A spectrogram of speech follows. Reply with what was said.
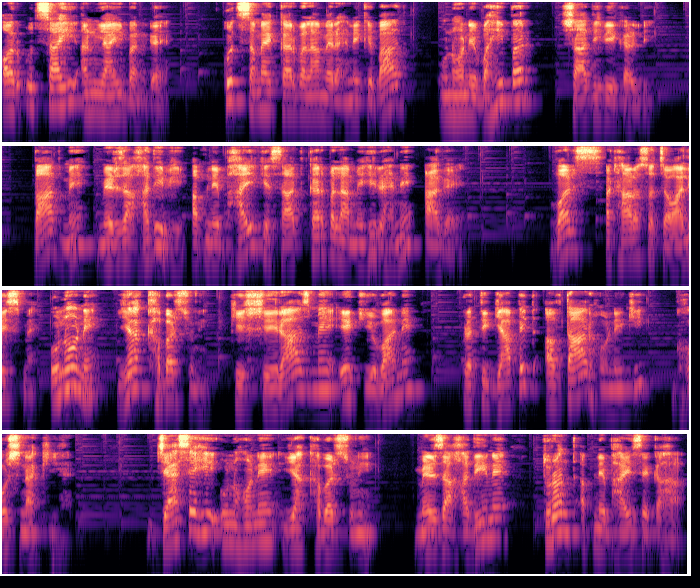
और उत्साही अनुयायी बन गए। कुछ समय करबला में रहने के बाद उन्होंने वहीं पर शादी भी कर ली। बाद में मिर्ज़ा हदी भी अपने भाई के साथ करबला में ही रहने आ गए। वर्ष 1844 में उन्होंने यह खबर सुनी कि शिराज में एक युवा ने प्रतिज्ञापित अवतार होने की घोषणा की है। जैसे ही उन्होंने यह खबर सुनी, मिर्ज़ा हदी ने तुरंत अपने भाई से कहा,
